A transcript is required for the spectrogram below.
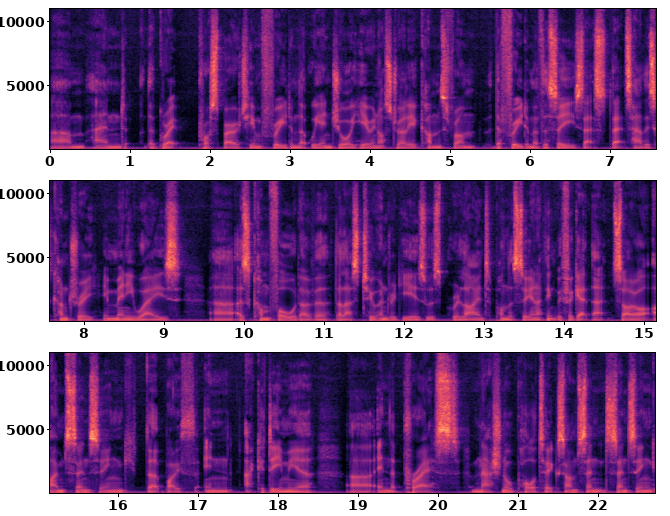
um, and the great prosperity and freedom that we enjoy here in Australia comes from the freedom of the seas. That's that's how this country, in many ways, uh, has come forward over the last 200 years was reliant upon the sea, and I think we forget that. So I'm sensing that both in academia. Uh, in the press, national politics, I'm sen- sensing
